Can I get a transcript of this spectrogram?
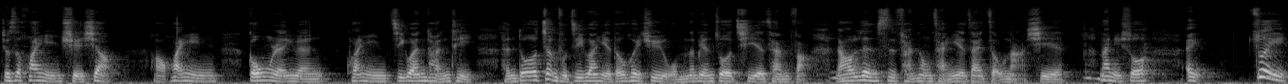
就是欢迎学校。好，欢迎公务人员，欢迎机关团体，很多政府机关也都会去我们那边做企业参访，然后认识传统产业在走哪些。那你说，哎，最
